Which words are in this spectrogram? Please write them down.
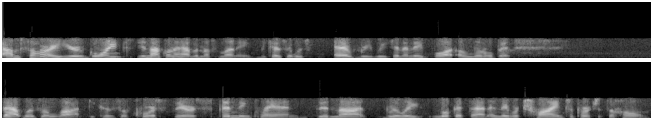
I'm sorry, you're going to, you're not going to have enough money because it was every weekend and they bought a little bit. That was a lot because of course their spending plan did not really look at that and they were trying to purchase a home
